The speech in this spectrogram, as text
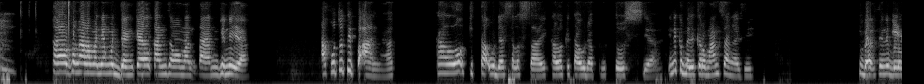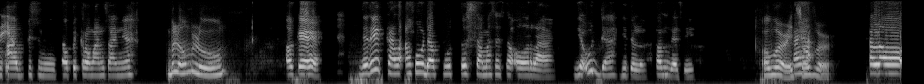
Kalau pengalaman yang menjengkelkan sama mantan gini ya. Aku tuh tipe anak kalau kita udah selesai kalau kita udah putus ya ini kembali ke romansa nggak sih berarti ini belum iya. habis nih topik romansanya belum belum oke okay. jadi kalau aku udah putus sama seseorang ya udah gitu loh paham gak sih over it's Kayak, over kalau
